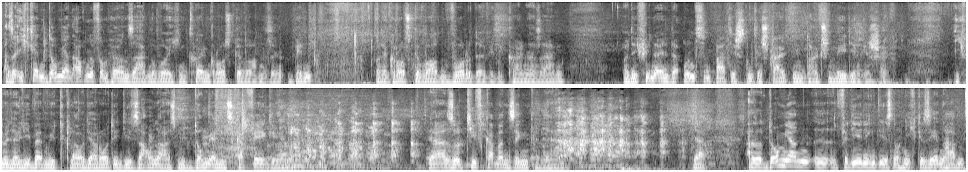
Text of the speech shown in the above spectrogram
Also ich kenne Domian auch nur vom Hörensagen, wo ich in Köln groß geworden bin. Oder groß geworden wurde, wie die Kölner sagen. Und ich finde eine der unsympathischsten Gestalten im deutschen Mediengeschäft. Ich würde lieber mit Claudia Roth in die Sauna als mit Domian ins Café gehen. Ja, so tief kann man sinken. Ja, ja. also Domian, äh, für diejenigen, die es noch nicht gesehen haben,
